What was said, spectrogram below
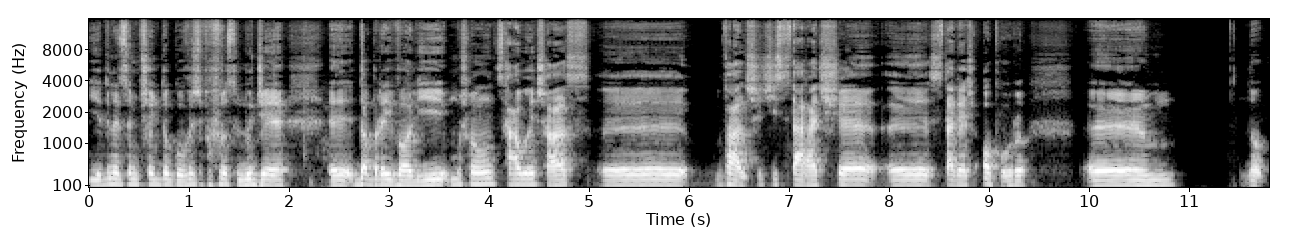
Jedyne, co mi przychodzi do głowy, że po prostu ludzie dobrej woli muszą cały czas walczyć i starać się y, stawiać opór. No,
